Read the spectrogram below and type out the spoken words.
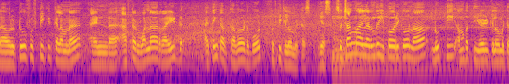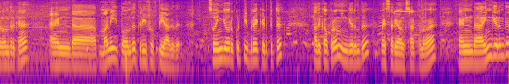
நான் ஒரு டூ ஃபிஃப்டிக்கு கிளம்புனேன். And after one hour right I think I've covered about fifty kilometres yes so சங்மாயிலேருந்து இப்போ வரைக்கும் நான் நூற்றி ஐம்பத்தி ஏழு கிலோமீட்டர் வந்திருக்கேன். அண்ட் மணி இப்போ வந்து த்ரீ ஃபிஃப்டி ஆகுது. ஸோ இங்கே ஒரு குட்டி பிரேக் எடுத்துகிட்டு அதுக்கப்புறம் இங்கேருந்து மேசரியாங் ஸ்டார்ட் பண்ணுவேன். அண்ட் இங்கேருந்து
